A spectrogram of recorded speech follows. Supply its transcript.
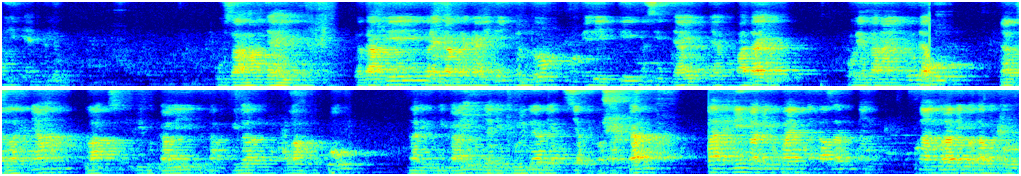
memiliki usaha menjahit, tetapi mereka-mereka ini belum memiliki mesin jahit yang memadai. Oleh karena itu, dan selanjutnya langsung dibekali keterampilan mengolah pupuk dari ubi kayu menjadi kuliner yang siap dipasarkan. Saat ini bagi upaya pengentasan pengangguran di Kota Bengkulu.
